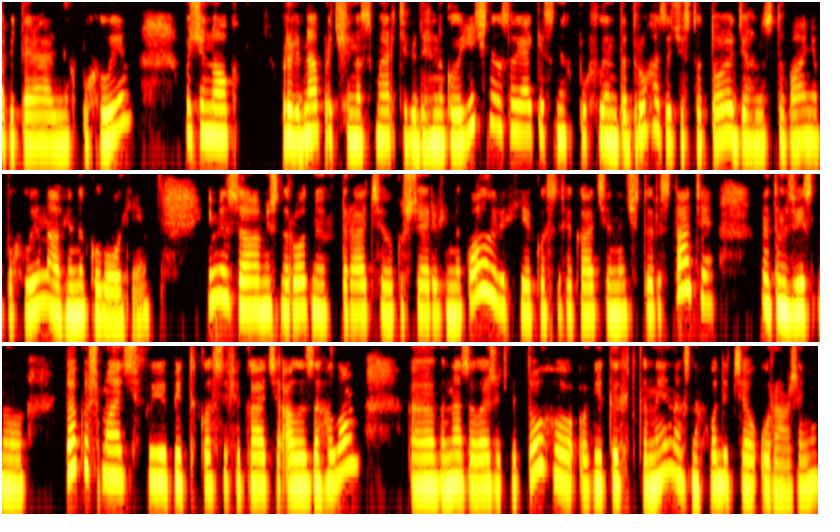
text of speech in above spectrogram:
епітеріальних пухлин у жінок, провідна причина смерті від гінекологічних злоякісних пухлин та друга за частотою діагностування пухлина в гінекології. І за Міжнародною федерацією акушерів-гінекологів є класифікація на чотири стадії. Вони там, звісно, також мають свою підкласифікацію, але загалом е, вона залежить від того, в яких тканинах знаходиться ураження.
